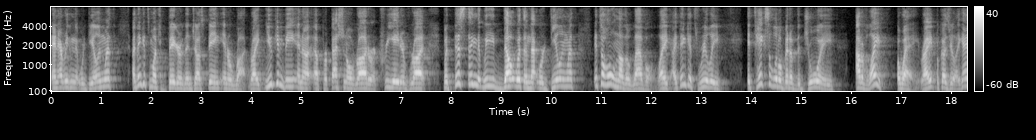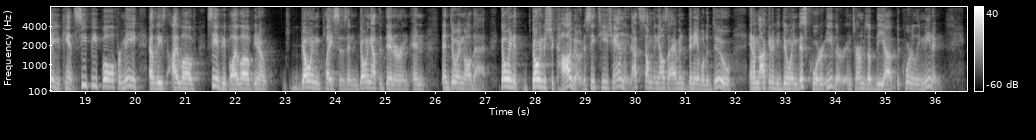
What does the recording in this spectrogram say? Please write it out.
and everything that we're dealing with, I think it's much bigger than just being in a rut, right? You can be in a, a professional rut or a creative rut, but this thing that we've dealt with and that we're dealing with, it's a whole nother level. Like, I think it's really, it takes a little bit of the joy out of life away, right? Because you're like, hey, you can't see people. For me, at least, I love seeing people. I love, you know, going places and going out to dinner and, and, and doing all that. Going to, going to Chicago to see Tiege Hanley, that's something else I haven't been able to do, and I'm not going to be doing this quarter either in terms of the, uh, the quarterly meeting.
